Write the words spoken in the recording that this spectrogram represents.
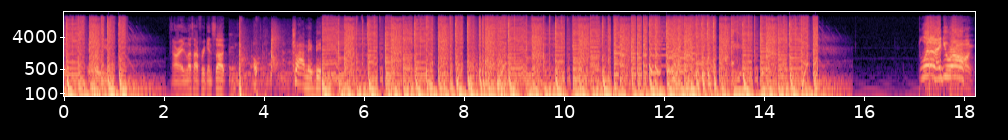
It's, it's so easy. All right, unless I freaking suck. Oh, try me, bitch. What did I do wrong?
